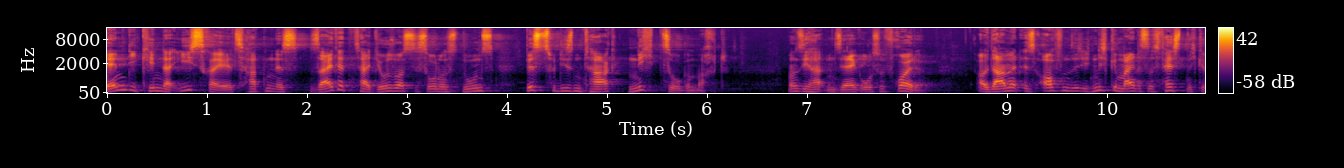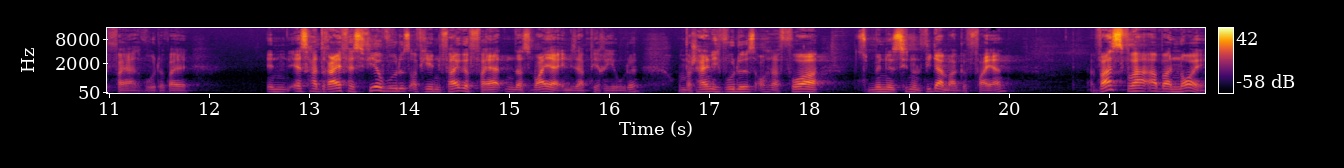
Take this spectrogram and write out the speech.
denn die Kinder Israels hatten es seit der Zeit Josuas des Sohnes Nuns bis zu diesem Tag nicht so gemacht. Und sie hatten sehr große Freude. Aber damit ist offensichtlich nicht gemeint, dass das Fest nicht gefeiert wurde, weil in SH3, Vers 4 wurde es auf jeden Fall gefeiert und das war ja in dieser Periode. Und wahrscheinlich wurde es auch davor zumindest hin und wieder mal gefeiert. Was war aber neu?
